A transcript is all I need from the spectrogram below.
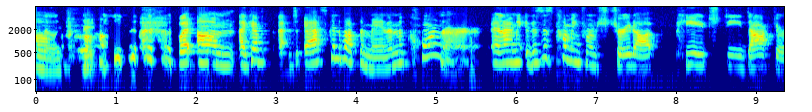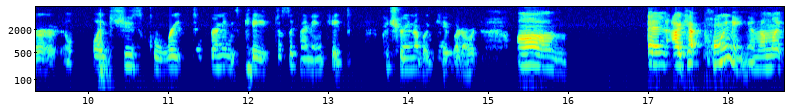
I know, Um, but um, I kept asking about the man in the corner, and I mean, this is coming from straight up PhD doctor. Like she's great. Her name is Kate, just like my name, Kate Katrina, but Kate, whatever. Um, and I kept pointing, and I'm like,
